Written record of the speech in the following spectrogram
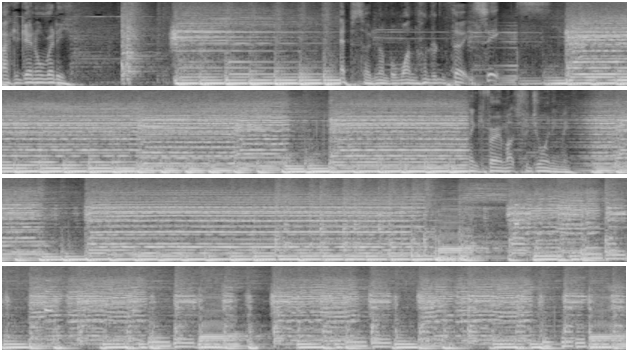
Back again already. Episode number 136. Thank you very much for joining me. Yeah.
